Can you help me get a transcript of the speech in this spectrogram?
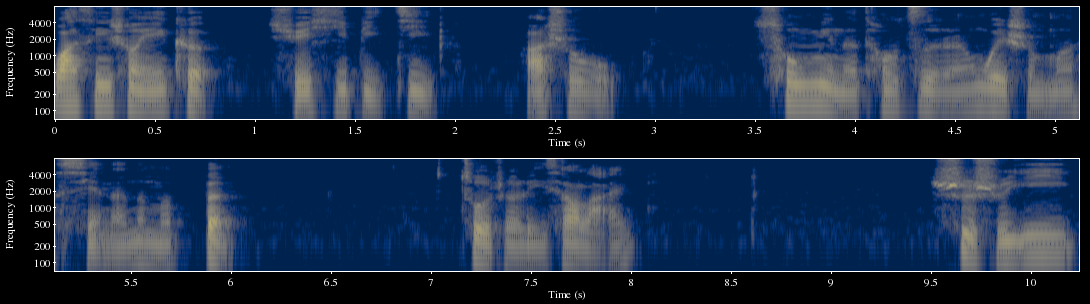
哇 C 创业课学习笔记二十五：聪明的投资人为什么显得那么笨？作者李笑来。事实一：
